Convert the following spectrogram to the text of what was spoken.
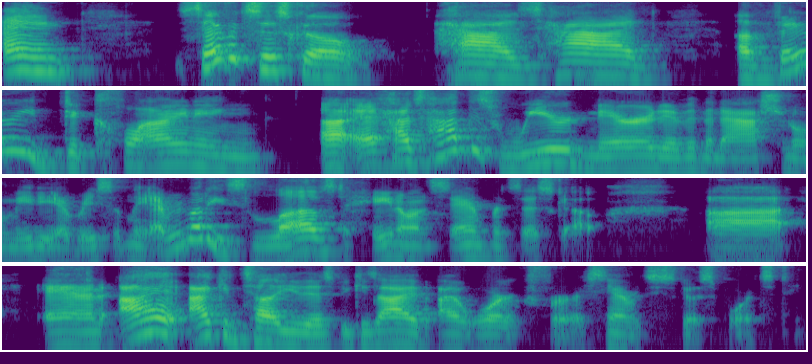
And San Francisco has had a very declining uh, it has had this weird narrative in the national media recently. Everybody loves to hate on San Francisco. Uh, and I, I can tell you this because I, I work for a San Francisco sports team,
